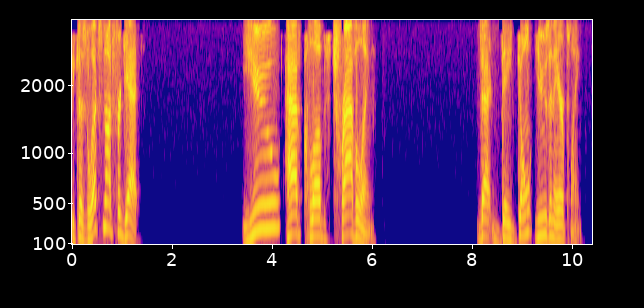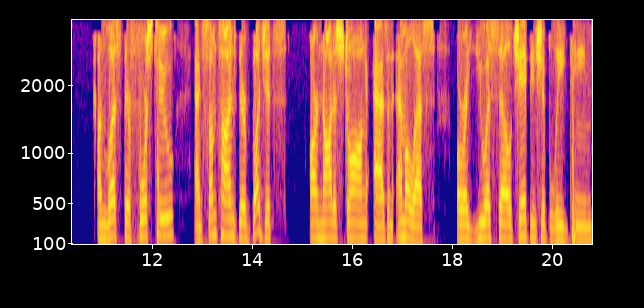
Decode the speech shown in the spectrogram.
Because let's not forget, you have clubs traveling that they don't use an airplane unless they're forced to, and sometimes their budgets are not as strong as an MLS or a USL Championship League team,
